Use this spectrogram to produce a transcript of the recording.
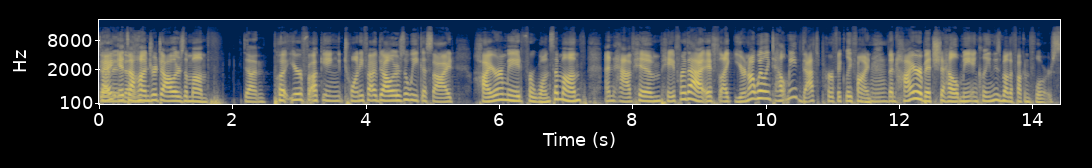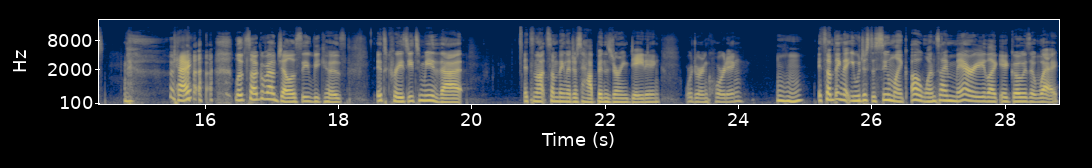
Done Okay, it's a hundred dollars a month. done. put your fucking $25 a week aside hire a maid for once a month and have him pay for that if like you're not willing to help me that's perfectly fine Mhm. then hire a bitch to help me and clean these motherfucking floors okay Let's talk about jealousy because it's crazy to me that it's not something that just happens during dating or during courting. mm-hmm. It's something that you would just assume, like, oh, once I'm married, like it goes away.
